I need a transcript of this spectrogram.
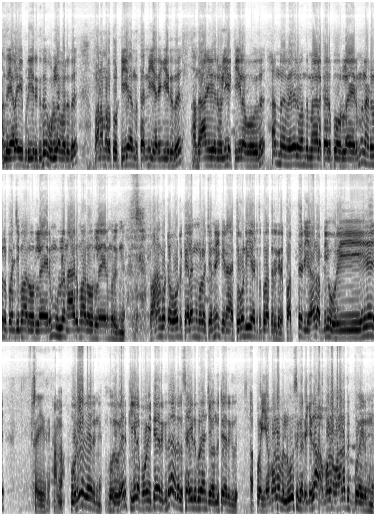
அந்த இலை இப்படி இருக்குது உள்ள வருது பனைமர தொட்டியே அந்த தண்ணி இறங்கிடுது அந்த ஆணிவேர் வழியே கீழே போகுது அந்த வேர் வந்து மேலே கருப்பு ஒரு லேயரும் நடுவில் பஞ்சுமாறு ஒரு லேயரும் உள்ள நாறுமாறு ஒரு லேயரும் இருக்குங்க. பனங்கொட்டை போட்டு கிழங்கு முளைச்சோன்னே நான் தோண்டியே எடுத்து பார்த்துருக்கிறேன். பத்தடியால் அப்படியே ஒரே செய்யுது. ஆமா. ஒரே வேருங்க. ஒரு வேர் கீழே போயிட்டே இருக்குது அதுல சைடு பிரான்ச் வந்துட்டே இருக்குது. அப்போ எவ்வளவு லூஸ் கிடைக்குதோ அவ்வளவு வாரத்துக்கு போயிருங்க.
